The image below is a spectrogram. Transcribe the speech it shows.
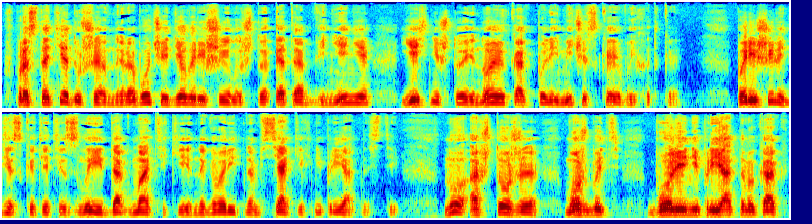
В простоте душевной рабочее дело решило, что это обвинение есть не что иное, как полемическая выходка. Порешили, дескать, эти злые догматики наговорить нам всяких неприятностей. Ну, а что же, может быть, более неприятного, как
